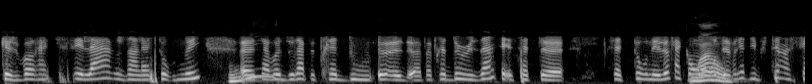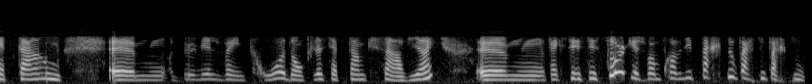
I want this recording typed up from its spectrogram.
que je vais ratisser large dans la tournée. Euh, ça va durer à peu près, euh, à peu près deux ans, cette euh, cette tournée-là. Fait qu'on devrait débuter en septembre 2023. Euh, donc là, septembre qui s'en vient. Euh, fait que c'est sûr que je vais me promener partout, partout, partout.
